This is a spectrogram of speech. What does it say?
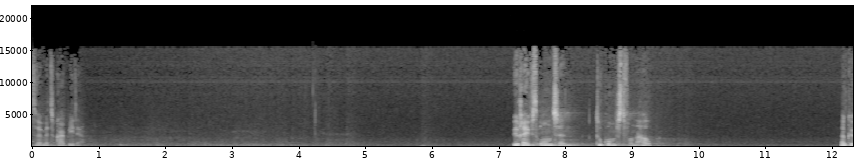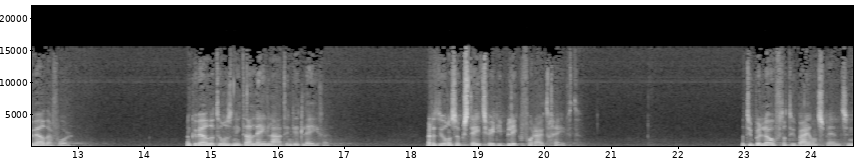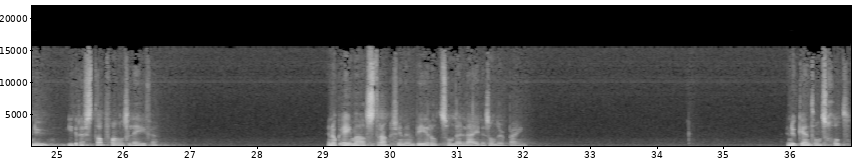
Laten we met elkaar bidden. U geeft ons een toekomst van hoop. Dank u wel daarvoor. Dank u wel dat u ons niet alleen laat in dit leven, maar dat u ons ook steeds weer die blik vooruit geeft. Dat u belooft dat u bij ons bent, nu, iedere stap van ons leven. En ook eenmaal straks in een wereld zonder lijden, zonder pijn. En u kent ons God.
